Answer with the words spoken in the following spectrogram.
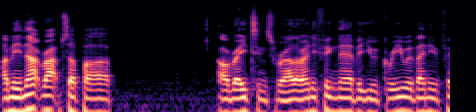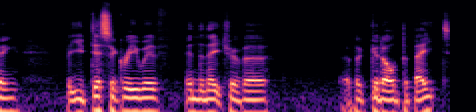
I mean that wraps up our our ratings. For there anything there that you agree with? Anything that you disagree with in the nature of a of a good old debate?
